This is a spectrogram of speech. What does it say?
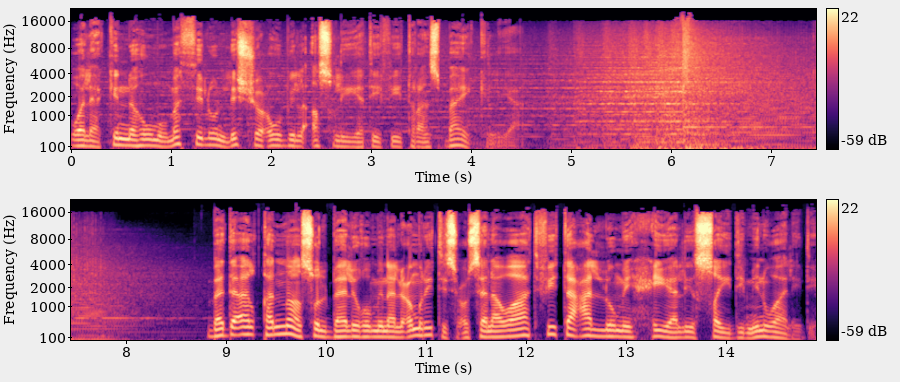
ولكنه ممثل للشعوب الأصلية في ترانسبايكليا. بدأ القناص البالغ من العمر تسع سنوات في تعلم حيل الصيد من والده.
